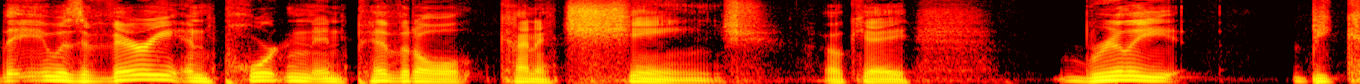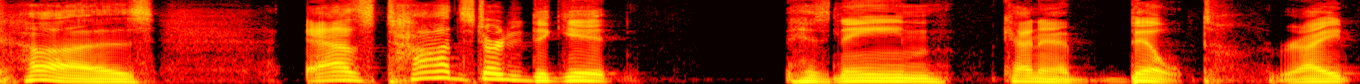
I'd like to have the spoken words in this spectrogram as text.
it was a very important and pivotal kind of change. Okay, really because as Todd started to get his name kind of built, right?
